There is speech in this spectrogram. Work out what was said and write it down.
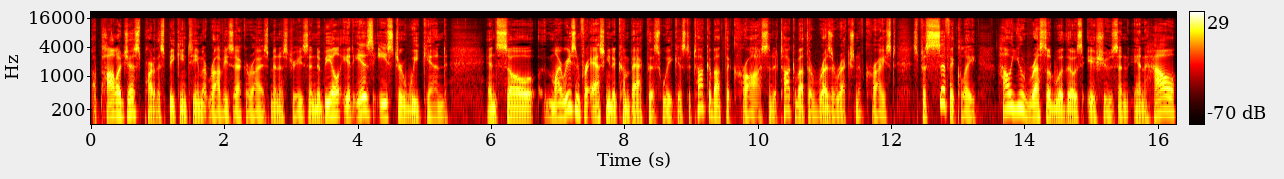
apologist, part of the speaking team at Ravi Zacharias Ministries. And Nabil, it is Easter weekend. And so, my reason for asking you to come back this week is to talk about the cross and to talk about the resurrection of Christ, specifically how you wrestled with those issues and, and how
